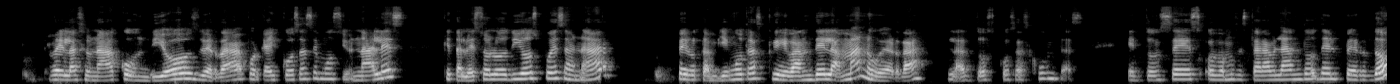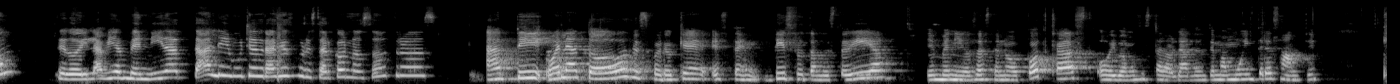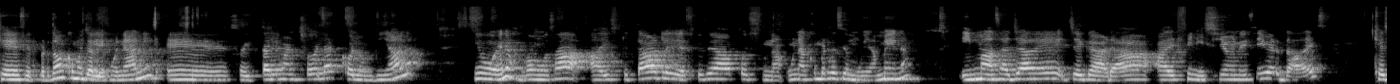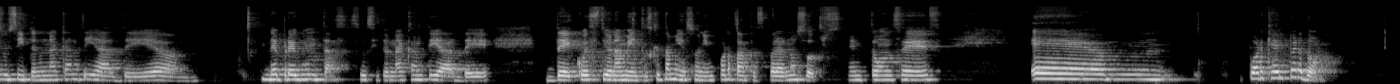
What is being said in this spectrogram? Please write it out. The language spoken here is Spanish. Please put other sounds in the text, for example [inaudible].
relacionada con Dios, ¿verdad? Porque hay cosas emocionales que tal vez solo Dios puede sanar, pero también otras que van de la mano, ¿verdad? Las dos cosas juntas. Entonces, hoy vamos a estar hablando del perdón. Te doy la bienvenida, Tali. Muchas gracias por estar con nosotros. A ti, hola a todos. Espero que estén disfrutando este día. Bienvenidos a este nuevo podcast. Hoy vamos a estar hablando de un tema muy interesante, que es el perdón, como ya le dijo Nani. Eh, soy Tali Manchola, colombiana. Y bueno, vamos a, a disfrutar. La idea es que sea pues una, conversación muy amena y más allá de llegar a, definiciones y verdades que susciten una cantidad de, um, preguntas, susciten una cantidad de cuestionamientos que también son importantes para nosotros. Entonces, eh, ¿por qué el perdón?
